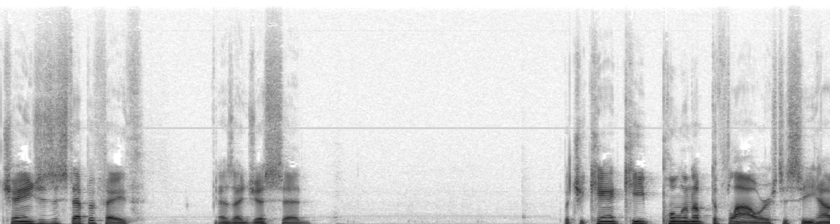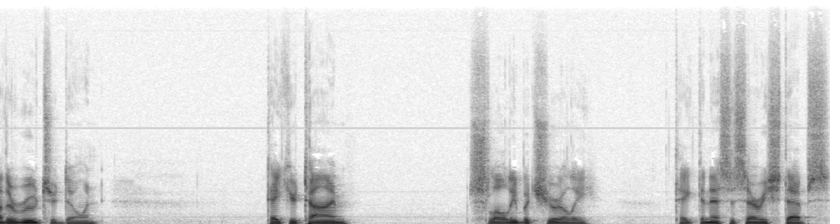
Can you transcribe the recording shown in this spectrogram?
change is a step of faith, as I just said. But you can't keep pulling up the flowers to see how the roots are doing. Take your time, slowly but surely. Take the necessary steps,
